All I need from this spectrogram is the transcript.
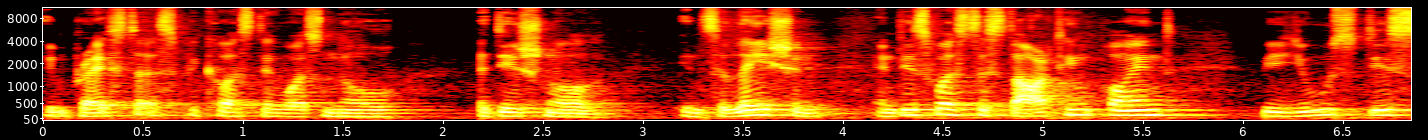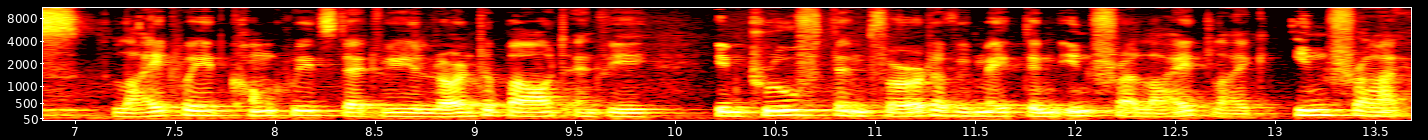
impressed us because there was no additional insulation. And this was the starting point. We used these lightweight concretes that we learned about and we improved them further. We made them infra-light, like infra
